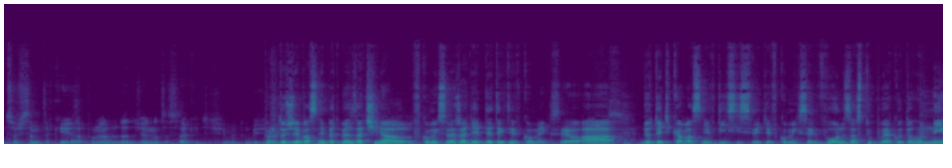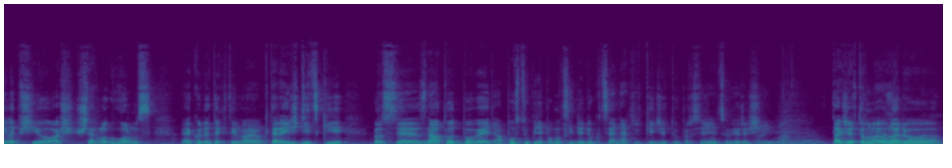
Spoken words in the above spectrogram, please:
což jsem taky zapomněl dodat, že na to se taky těším. Jakoby, že Protože vlastně Batman začínal v komiksové řadě Detective Comics, jo, No, a jasně. doteďka vlastně v DC světě v komiksech on zastupuje jako toho nejlepšího až Sherlock Holmes jako detektiva, jo, Mhm. který vždycky prostě zná tu odpověď a postupně pomocí dedukce a nějakých gadgetů prostě něco vyřeší. Víme. No, Takže v tomhle To ohledu.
